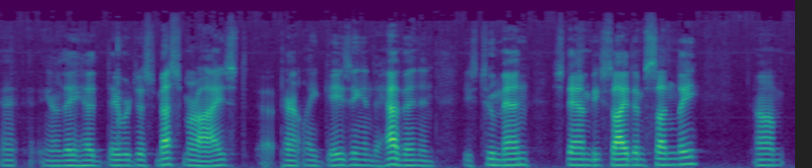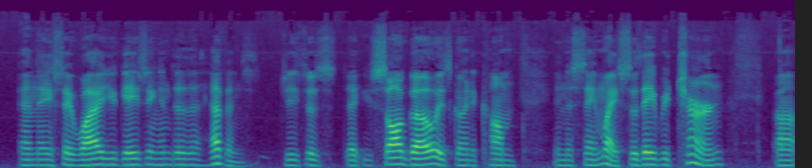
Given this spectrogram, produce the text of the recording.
eh, you know they had they were just mesmerized, apparently gazing into heaven, and these two men stand beside them suddenly, um, and they say, "Why are you gazing into the heavens? Jesus that you saw go is going to come in the same way." So they return uh,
